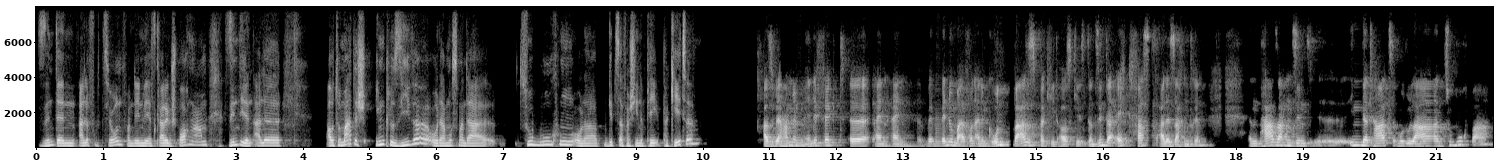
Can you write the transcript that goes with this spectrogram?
Sind denn alle Funktionen, von denen wir jetzt gerade gesprochen haben, sind die denn alle automatisch inklusive oder muss man da zubuchen oder gibt es da verschiedene P Pakete? Also wir haben im Endeffekt äh, ein, ein, wenn du mal von einem Grundbasispaket ausgehst, dann sind da echt fast alle Sachen drin. Ein paar Sachen sind äh, in der Tat modular zubuchbar.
